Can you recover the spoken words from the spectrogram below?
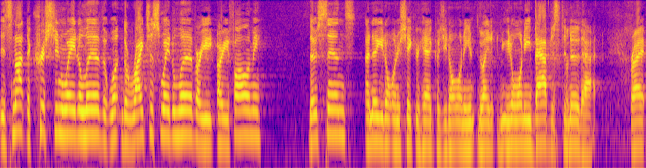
it's not the Christian way to live, it wasn't the righteous way to live. Are you, are you following me? Those sins, I know you don't want to shake your head because you don't want any, you don't want any Baptists to know that, right?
